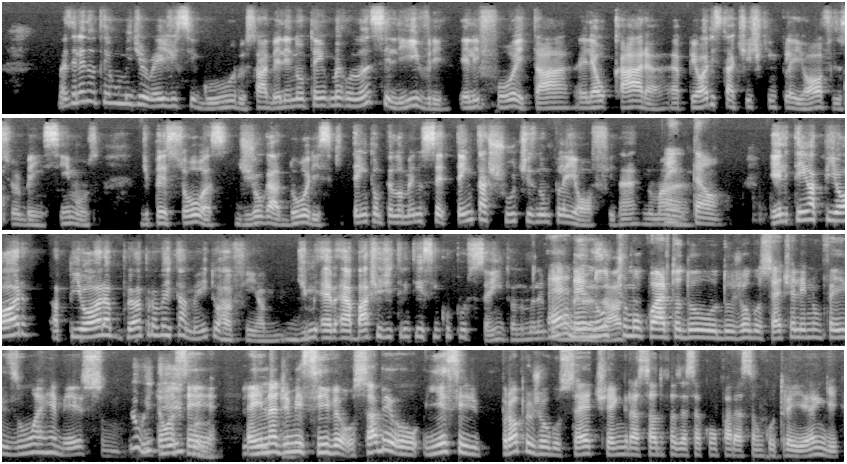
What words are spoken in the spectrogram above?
Mas ele não tem um mid-range seguro, sabe? Ele não tem. O lance livre, ele foi, tá? Ele é o cara. É a pior estatística em playoffs, o senhor Ben Simmons de pessoas, de jogadores que tentam pelo menos 70 chutes num playoff, né? Numa... Então. Ele tem a pior, a pior, o pior aproveitamento, Rafinha. De, é, é, abaixo de 35%. Eu não me lembro. É, né, no exato. último quarto do, do jogo 7 ele não fez um arremesso. Não, então, assim, ridículo, assim, é inadmissível. Sabe, o, e esse próprio jogo 7 é engraçado fazer essa comparação com o Trey Young,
